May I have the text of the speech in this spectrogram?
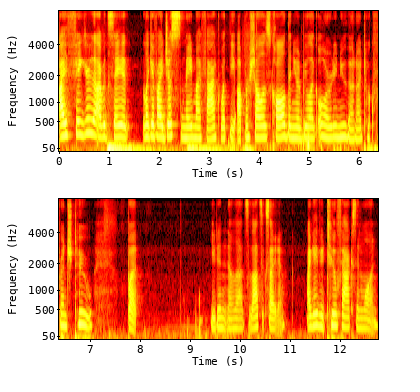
I figured that I would say it like if I just made my fact what the upper shell is called, then you would be like, "Oh, I already knew that. I took French too." But you didn't know that, so that's exciting. I gave you two facts in one.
